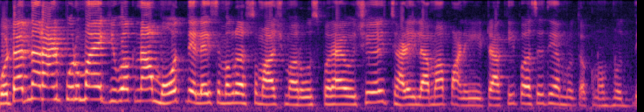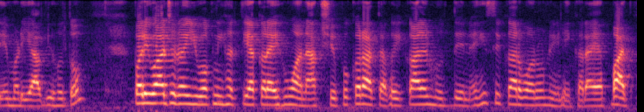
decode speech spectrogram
બોટાદના રાણપુરમાં એક યુવકના મોતને લઈ સમગ્ર સમાજમાં રોષ ભરાયો છે. જાડીલામાં પાણીની ટાંકી પાસેથી આ મૃતકનો મૃતદેહ મળી આવ્યો હતો. પરિવારજનોએ યુવકની હત્યા કરાઈ હોવાના આક્ષેપો કરાતા ગઈકાલે મૃતદેહ નહીં સ્વીકારવાનો નિર્ણય કરાયા બાદ.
